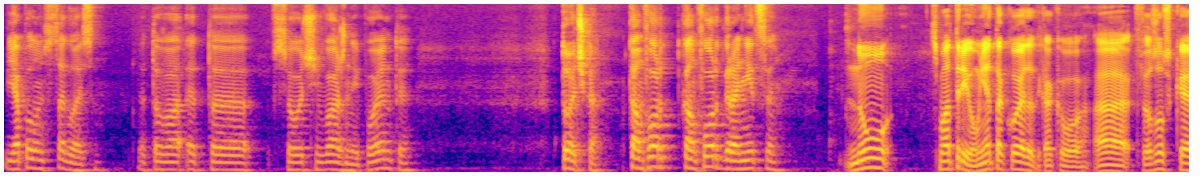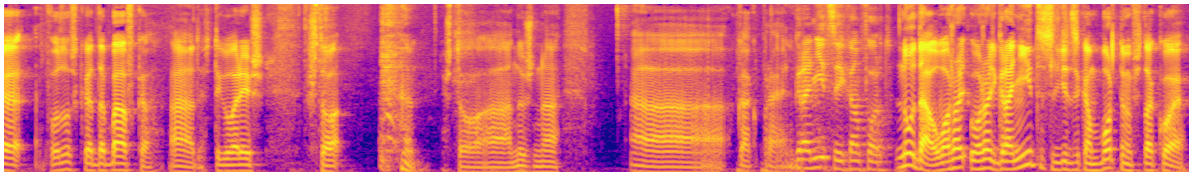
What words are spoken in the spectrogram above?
Я полностью согласен. Это, это все очень важные поинты. Точка. Комфорт, комфорт, границы. Ну, смотри, у меня такое, этот, как его, а, философская, философская добавка. А, то есть ты говоришь, что, что а, нужно, а, как правильно? Границы и комфорт. Ну да, уважать, уважать границы, следить за комфортом и все такое.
